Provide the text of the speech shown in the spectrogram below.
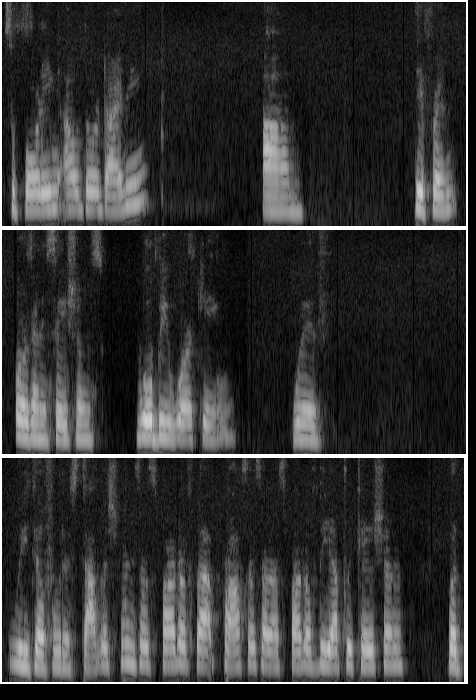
supporting outdoor dining, um, different organizations will be working with retail food establishments as part of that process or as part of the application, but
